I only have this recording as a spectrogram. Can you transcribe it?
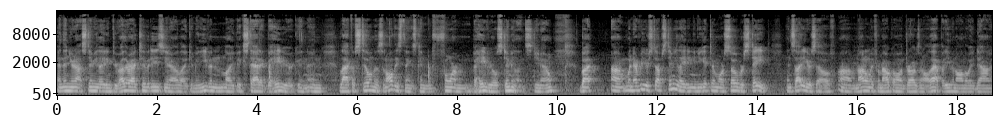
and then you're not stimulating through other activities, you know, like I mean, even like ecstatic behavior can, and lack of stillness, and all these things can form behavioral stimulants, you know. But um, whenever you stop stimulating and you get to a more sober state inside of yourself, um, not only from alcohol and drugs and all that, but even all the way down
